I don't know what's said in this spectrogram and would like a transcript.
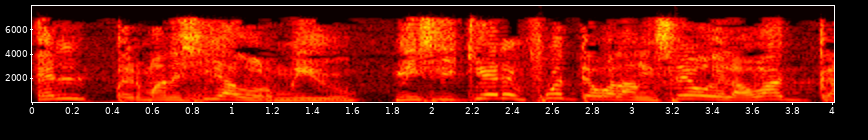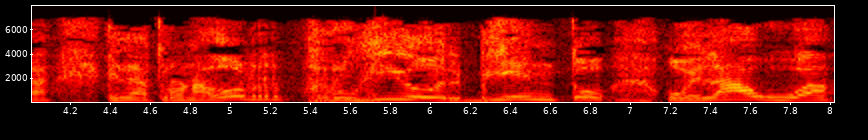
él permanecía dormido. Ni siquiera el fuerte balanceo de la barca, el atronador rugido del viento o el agua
